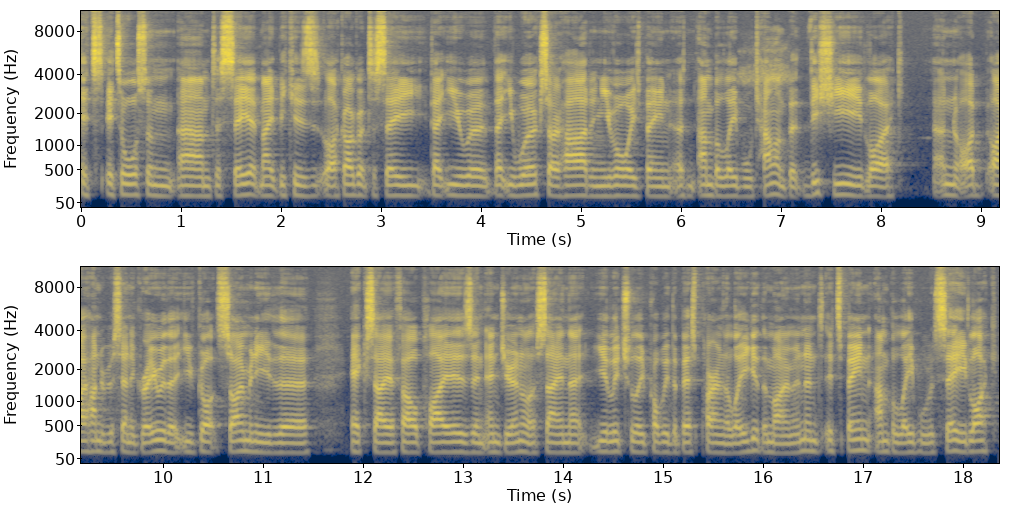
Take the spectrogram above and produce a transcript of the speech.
it's it's awesome um, to see it, mate. Because like I got to see that you were that you work so hard and you've always been an unbelievable talent. But this year, like and I, I 100% agree with it. You've got so many of the ex AFL players and, and journalists saying that you're literally probably the best player in the league at the moment, and it's been unbelievable to see. Like,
